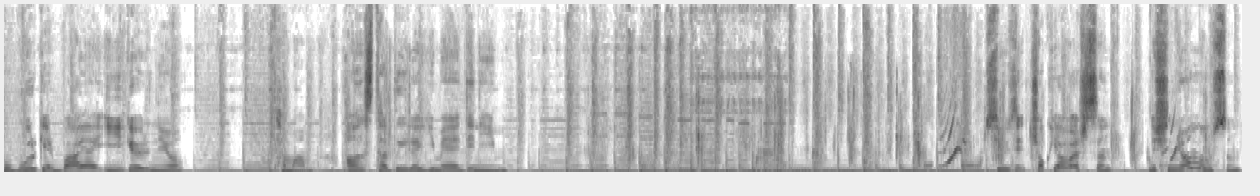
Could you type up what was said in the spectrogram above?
Bu burger bayağı iyi görünüyor. Tamam, ağız tadıyla yemeğe deneyeyim. Suzy çok yavaşsın. Düşünüyor musun?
